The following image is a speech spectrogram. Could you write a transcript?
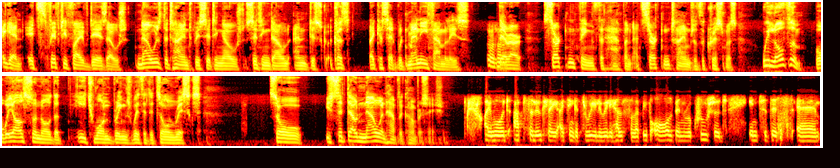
again, it's 55 days out. Now is the time to be sitting out, sitting down and discuss. Because, like I said, with many families, Mhm. there are certain things that happen at certain times of the Christmas. We love them, but we also know that each one brings with it its own risks. So, you sit down now and have the conversation. I would absolutely. I think it's really, really helpful that we've all been recruited into this, um,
